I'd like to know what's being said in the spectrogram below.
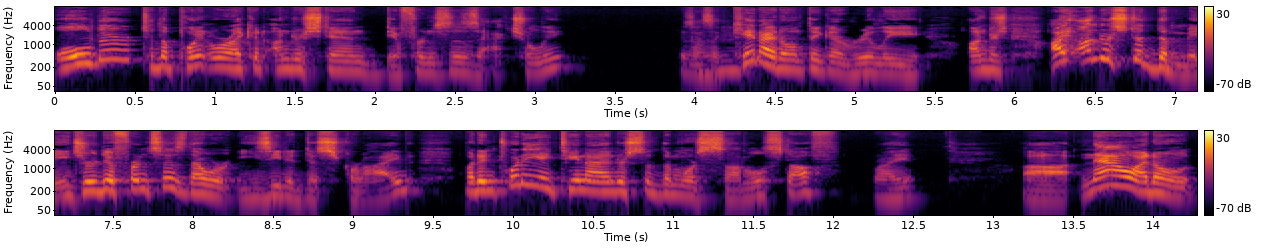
older to the point where I could understand differences actually. Because as a Mhm. kid, I don't think I really under I understood the major differences that were easy to describe, but in 2018, I understood the more subtle stuff. Right uh, now, I don't.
